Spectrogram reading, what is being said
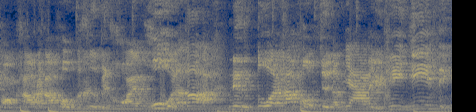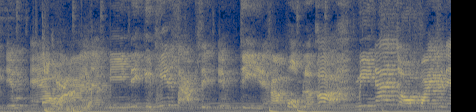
ของเขานะครับผมก็คือเป็นคอยคู่แล้วก็หนึ่งตัวนะครับผมจุดน้ำยามาอยู่ที่ 20 ml อะจะมีนิกอยู่ที่ 30 mg นะครับผมแล้วก็มีหน้าจอไฟแสด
